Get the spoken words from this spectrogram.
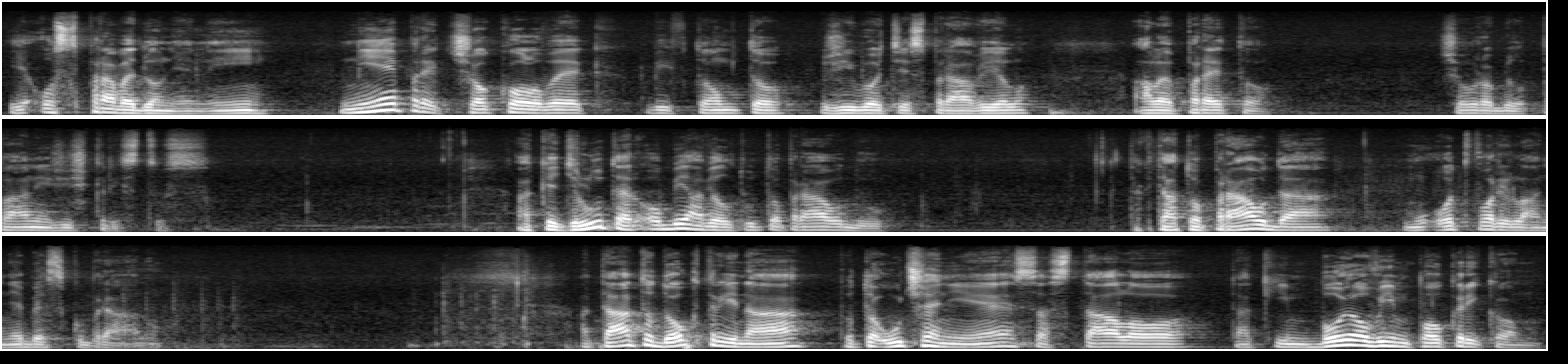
je ospravedlnený nie pre čokoľvek by v tomto živote spravil, ale preto, čo urobil Pán Ježiš Kristus. A keď Luther objavil túto pravdu, tak táto pravda mu otvorila nebeskú bránu. A táto doktrína, toto učenie sa stalo takým bojovým pokrikom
